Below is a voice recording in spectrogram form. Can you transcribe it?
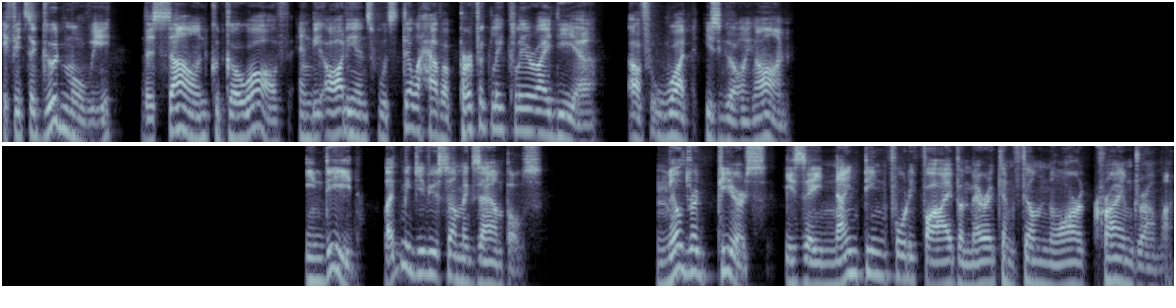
If it's a good movie, the sound could go off and the audience would still have a perfectly clear idea of what is going on. Indeed, let me give you some examples. Mildred Pierce is a 1945 American film noir crime drama.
